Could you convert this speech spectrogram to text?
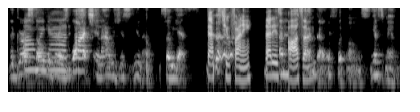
The girl oh stole the girl's watch, and I was just, you know, so yes. That's too funny. That is awesome. Foot longs. Yes, ma'am.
